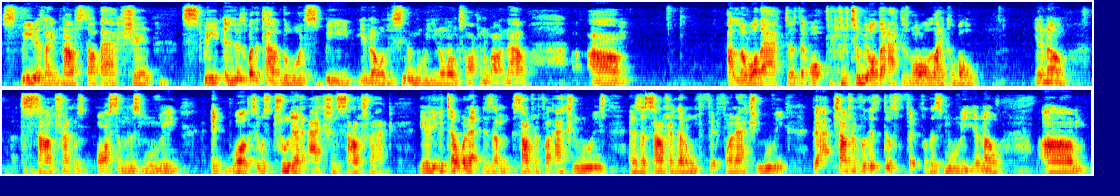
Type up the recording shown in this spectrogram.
Speed is like non-stop action. Speed, it lives by the title of the word speed. You know, if you see the movie, you know what I'm talking about now. Um, I love all the actors. They all, to, to me, all the actors were all likable. You know, the soundtrack was awesome in this movie. It works. It was truly an action soundtrack. You know, you can tell when there's a soundtrack for action movies and there's a soundtrack that don't fit for an action movie. The soundtrack for this does fit for this movie. You know, um,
